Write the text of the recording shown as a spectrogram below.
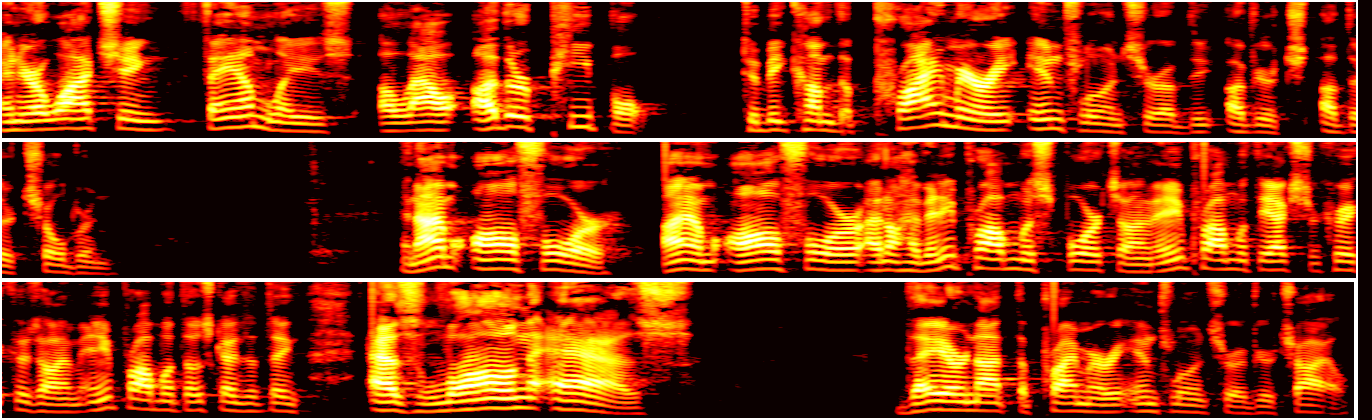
And you're watching families allow other people to become the primary influencer of, the, of, your, of their children. And I'm all for I am all for, I don't have any problem with sports, I don't have any problem with the extracurriculars, I don't have any problem with those kinds of things, as long as they are not the primary influencer of your child.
